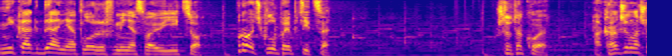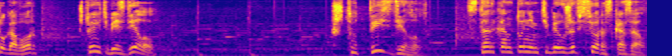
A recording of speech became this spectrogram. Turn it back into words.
никогда не отложишь в меня свое яйцо. Прочь, глупая птица!» «Что такое? А как же наш уговор? Что я тебе сделал?» «Что ты сделал? Старк Антоним тебе уже все рассказал.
